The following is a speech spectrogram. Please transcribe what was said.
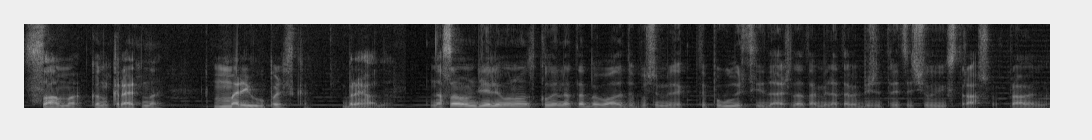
сама конкретна Маріупольська бригада. На самом деле, воно, коли на тебе валить, допустимо, як ти по вулиці йдеш, да, там, і на тебе біжить 30 чоловік страшно, правильно?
